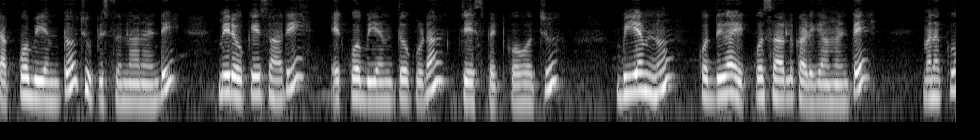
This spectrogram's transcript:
తక్కువ బియ్యంతో చూపిస్తున్నానండి. మీరు ఒకేసారి ఎక్కువ బియ్యంతో కూడా చేసి పెట్టుకోవచ్చు. బియ్యంను కొద్దిగా ఎక్కువ సార్లు కడిగామంటే మనకు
